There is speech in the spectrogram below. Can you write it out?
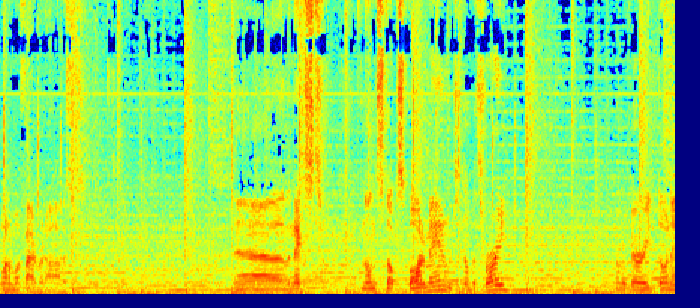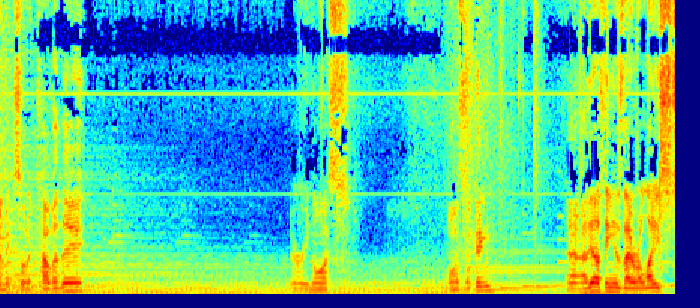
one of my favorite artists. Uh, the next non-stop Spider-Man, which is number three. On a very dynamic sort of cover there. Very nice, nice looking. Uh, the other thing is they released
